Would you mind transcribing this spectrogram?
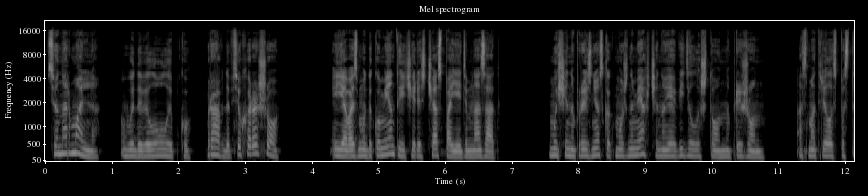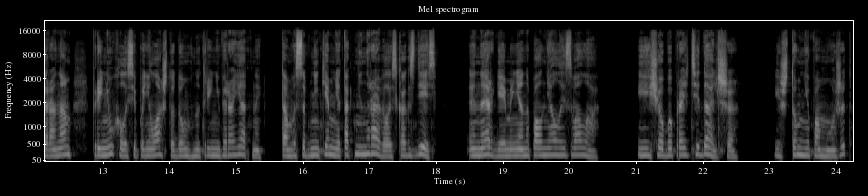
Все нормально», — выдавила улыбку. «Правда, все хорошо». «Я возьму документы и через час поедем назад». Мужчина произнес как можно мягче, но я видела, что он напряжен. Осмотрелась по сторонам, принюхалась и поняла, что дом внутри невероятный. Там в особняке мне так не нравилось, как здесь. Энергия меня наполняла и звала. И еще бы пройти дальше. И что мне поможет?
